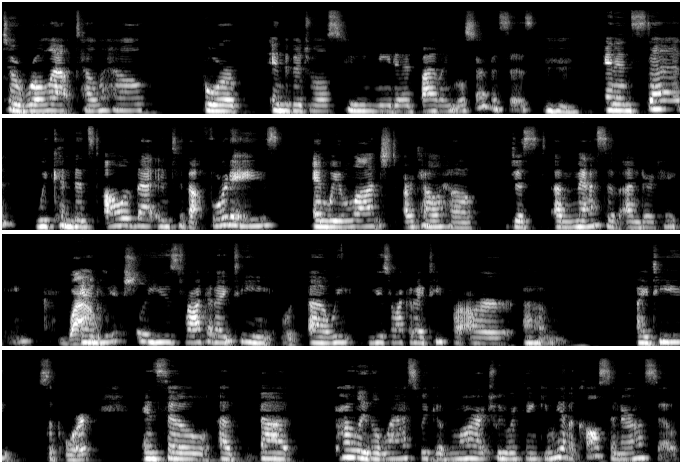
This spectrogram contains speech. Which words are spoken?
to roll out telehealth for individuals who needed bilingual services. Mm-hmm. And instead, we condensed all of that into about four days and we launched our telehealth, just a massive undertaking. Wow. And we actually used Rocket IT. Uh, we used Rocket IT for our um, IT support. And so about probably the last week of March, we were thinking we have a call center also.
